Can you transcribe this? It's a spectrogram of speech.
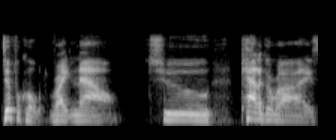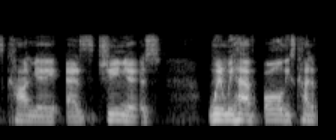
difficult right now to categorize Kanye as genius when we have all these kind of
